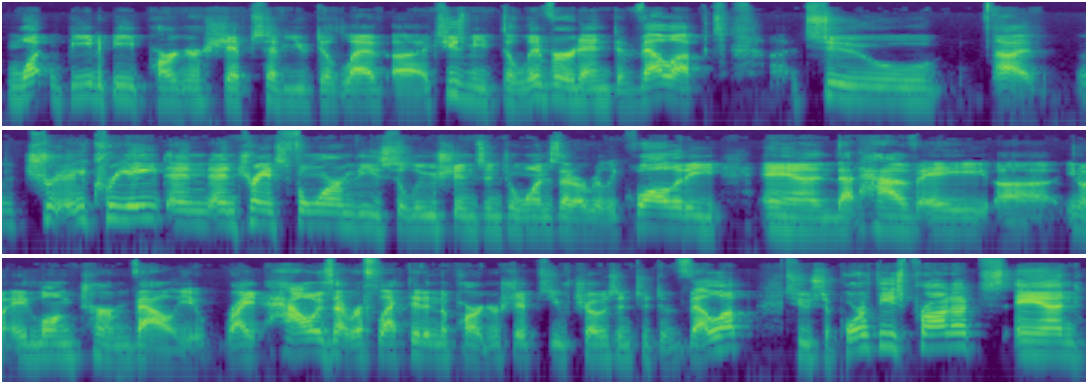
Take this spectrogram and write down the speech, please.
what B2B partnerships have you deliv- uh, excuse me delivered and developed uh, to uh, tr- create and, and transform these solutions into ones that are really quality and that have a uh, you know a long-term value right? How is that reflected in the partnerships you've chosen to develop to support these products? And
